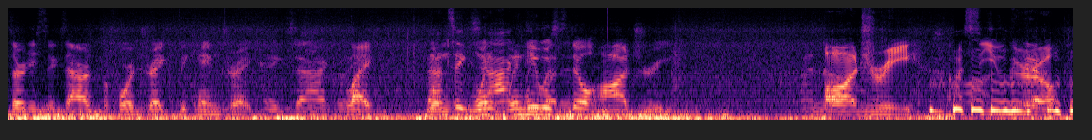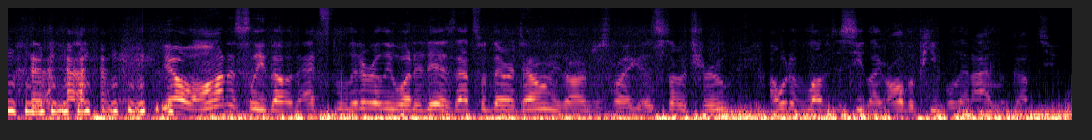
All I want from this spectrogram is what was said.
36 hours before Drake became Drake. Exactly. Like when, That's when, when he was still Aubrey. Aubrey, I see you, girl. Yo, honestly though, that's literally what it is. That's what they were telling me. So I'm just like, it's so true. I would have loved to see like all the people that I look up to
